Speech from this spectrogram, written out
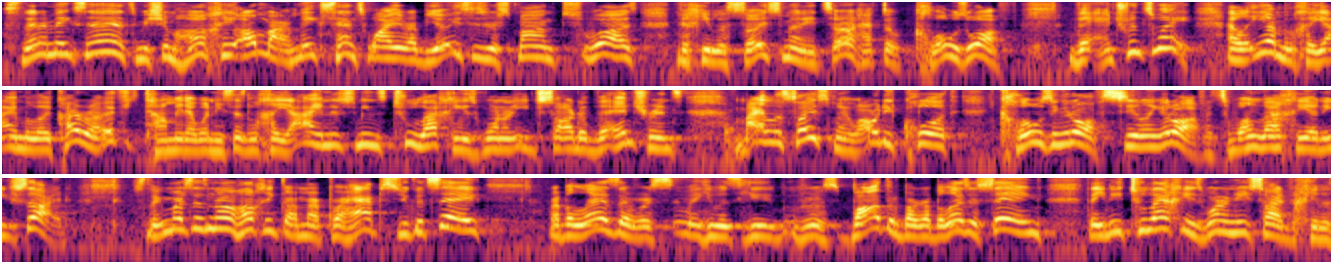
So then it makes sense. Mishum hachi omar. It makes sense why Rabbi Yosef's response was I have to close off the entranceway. If you tell me that when he says lechayayin, it just means two lechis, one on each side of the entrance entrance, why would you call it closing it off, sealing it off? It's one lechi on each side. So the Gemara says, no, hachikamar. Perhaps you could say, Rabbi Lezer was he was he was bothered by Rabbi Lezer saying you need two lechis, one on each side. I need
